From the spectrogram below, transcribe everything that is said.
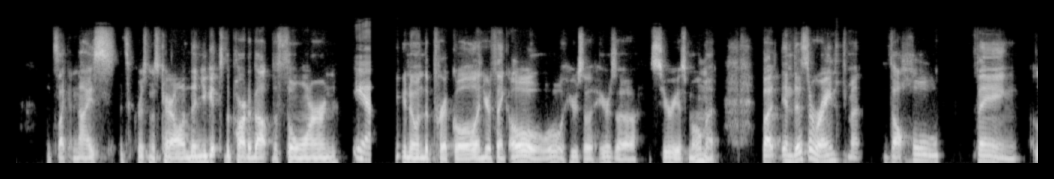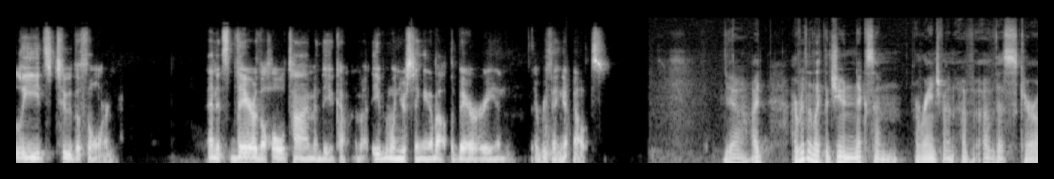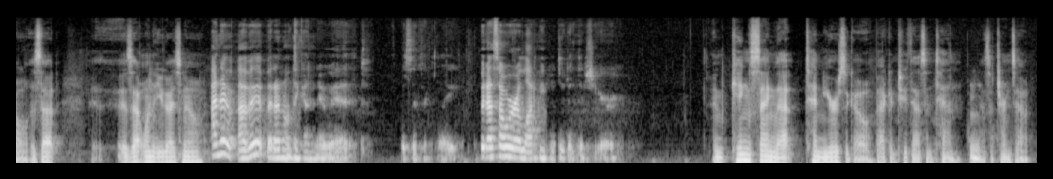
It's like a nice, it's a Christmas carol, and then you get to the part about the thorn, yeah. you know, and the prickle, and you're thinking, oh, oh, here's a here's a serious moment. But in this arrangement, the whole thing leads to the thorn, and it's there the whole time in the accompaniment, even when you're singing about the berry and everything else. Yeah, I I really like the June Nixon arrangement of of this carol. Is that is that one that you guys know? I know of it, but I don't think I knew it specifically. But I saw where a lot of people did it this year. And King sang that 10 years ago, back in 2010, hmm. as it turns out.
